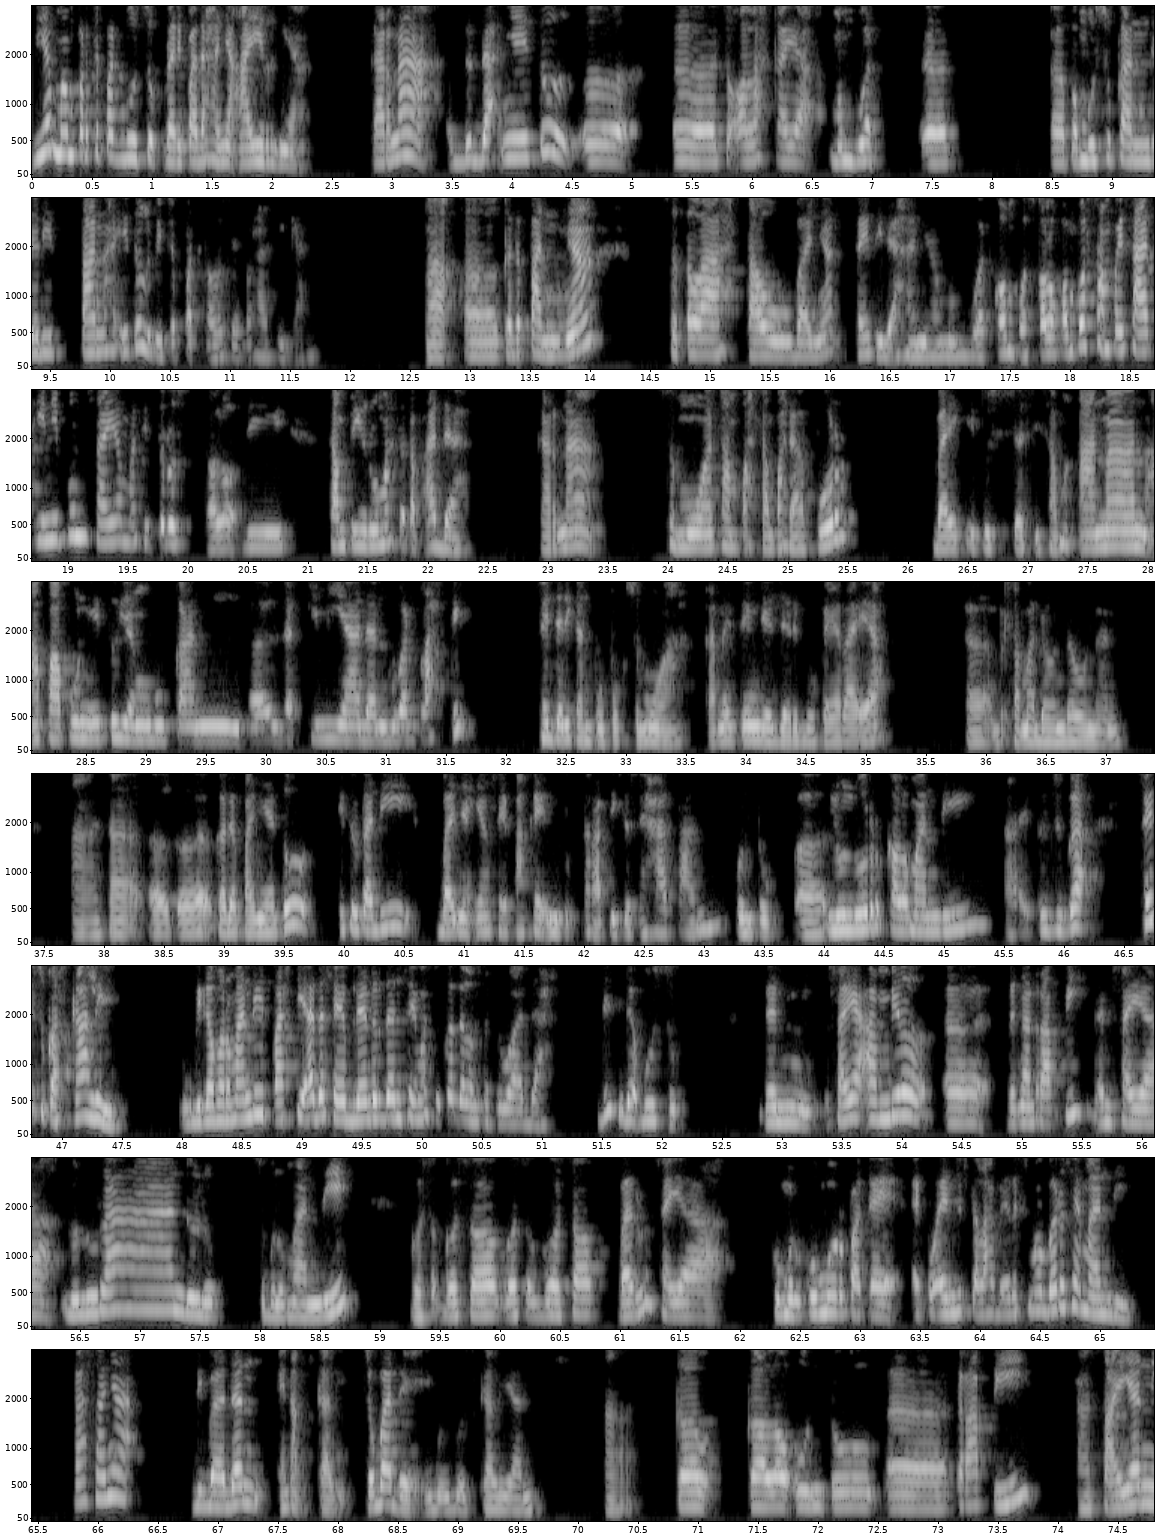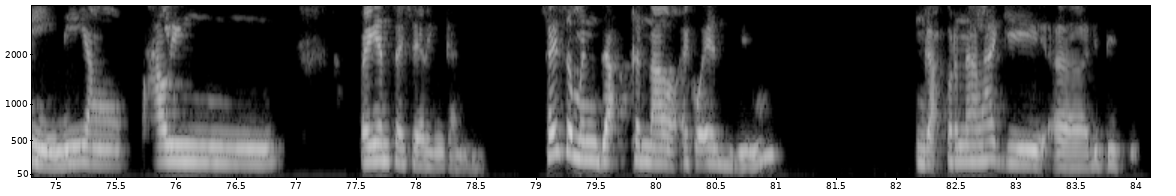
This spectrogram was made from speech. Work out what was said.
dia mempercepat busuk daripada hanya airnya. Karena dedaknya itu uh, uh, seolah kayak membuat uh, uh, pembusukan jadi tanah itu lebih cepat kalau saya perhatikan. Nah, uh, ke depannya setelah tahu banyak, saya tidak hanya membuat kompos. Kalau kompos sampai saat ini pun saya masih terus kalau di samping rumah tetap ada. Karena semua sampah-sampah dapur, baik itu sisa-sisa makanan, apa pun itu yang bukan uh, zat kimia dan bukan plastik, saya jadikan pupuk semua. Karena itu yang diajari Bu Vera ya, uh, bersama daun-daunan. Uh, ke, ke depannya itu itu tadi banyak yang saya pakai untuk terapi kesehatan, untuk uh, lulur kalau mandi. Nah, itu juga saya suka sekali. Di kamar mandi pasti ada saya blender dan saya masukkan dalam satu wadah. Dia tidak busuk. Dan saya ambil uh, dengan rapi dan saya luluran dulu sebelum mandi, gosok-gosok, gosok-gosok, baru saya kumur-kumur pakai eco engine telah beres semua, baru saya mandi. Rasanya di badan enak sekali. Coba deh ibu-ibu sekalian Ah, ke kalau untuk uh, terapi uh, saya nih ini yang paling pengen saya sharingkan. Saya semenjak kenal ekoenzim nggak pernah lagi uh, dipijit.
